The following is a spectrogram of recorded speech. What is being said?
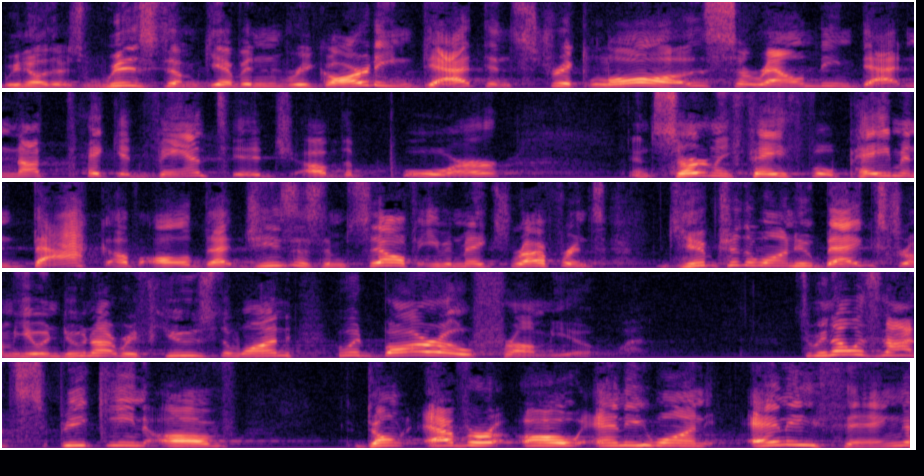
We know there's wisdom given regarding debt and strict laws surrounding debt and not take advantage of the poor. And certainly faithful payment back of all debt. Jesus himself even makes reference give to the one who begs from you and do not refuse the one who would borrow from you. So we know it's not speaking of don't ever owe anyone anything.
